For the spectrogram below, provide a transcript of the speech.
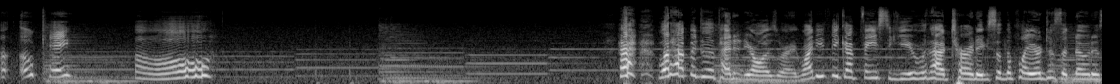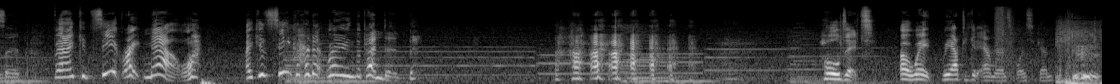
Uh, okay. Oh. what happened to the pendant you're always wearing? Why do you think I'm facing you without turning so the player doesn't notice it? But I can see it right now. I can see Garnet wearing the pendant. Hold it. Oh, wait. We have to get Amarant's voice again.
